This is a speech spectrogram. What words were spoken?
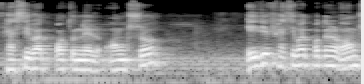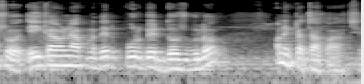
ফ্যাসিবাদ পতনের অংশ এই যে ফ্যাসিবাদ পতনের অংশ, এই কারণে আপনাদের পূর্বের দোষগুলো অনেকটা চাপা আছে।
